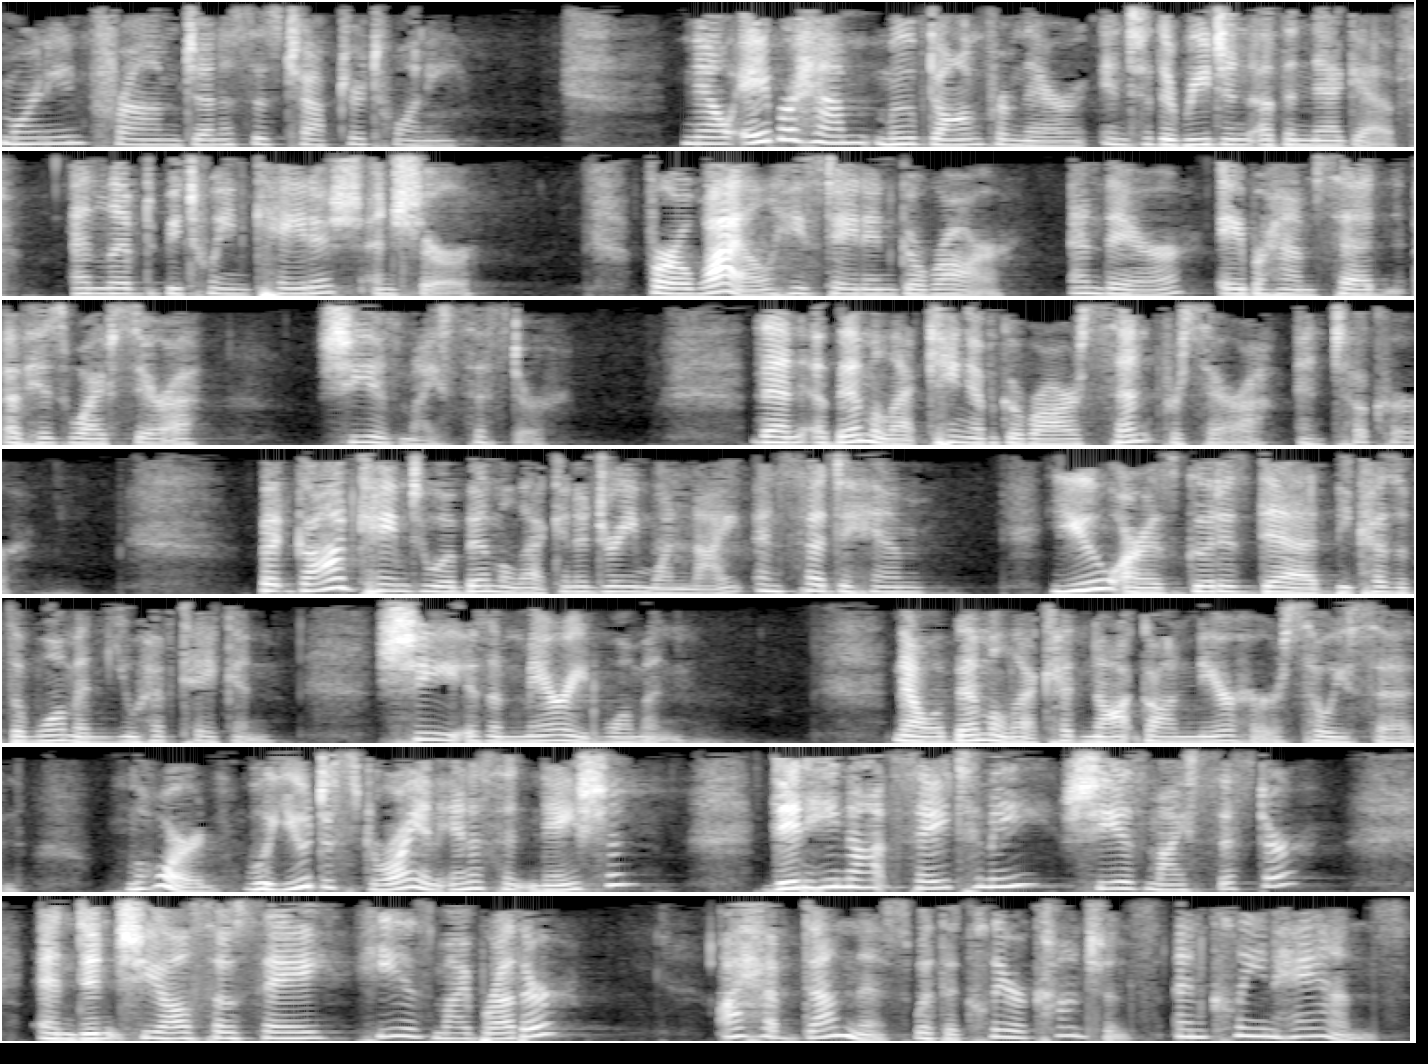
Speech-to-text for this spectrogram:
morning from Genesis chapter 20. Now, Abraham moved on from there into the region of the Negev and lived between Kadesh and Shur. For a while, he stayed in Gerar, and there Abraham said of his wife Sarah, She is my sister. Then Abimelech, king of Gerar, sent for Sarah and took her. But God came to Abimelech in a dream one night and said to him, You are as good as dead because of the woman you have taken. She is a married woman. Now Abimelech had not gone near her, so he said, Lord, will you destroy an innocent nation? Did he not say to me, She is my sister? And didn't she also say, He is my brother? I have done this with a clear conscience and clean hands.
